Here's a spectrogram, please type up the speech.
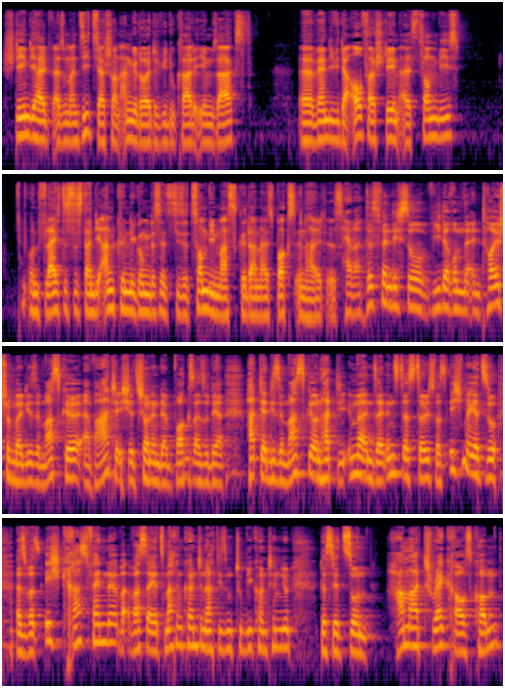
stehen die halt, also man sieht's ja schon angedeutet, wie du gerade eben sagst, äh, werden die wieder auferstehen als Zombies. Und vielleicht ist es dann die Ankündigung, dass jetzt diese Zombie-Maske dann als Boxinhalt ist. Hä, aber das finde ich so wiederum eine Enttäuschung, weil diese Maske erwarte ich jetzt schon in der Box. Also der hat ja diese Maske und hat die immer in seinen Insta-Stories, was ich mir jetzt so, also was ich krass fände, wa- was er jetzt machen könnte nach diesem To Be Continued, dass jetzt so ein Hammer-Track rauskommt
